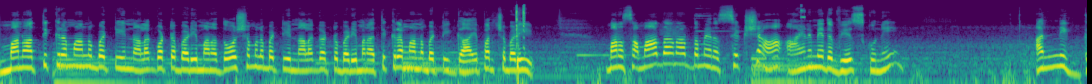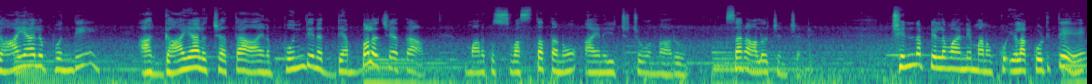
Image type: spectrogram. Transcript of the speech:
మన అతిక్రమాలను బట్టి నలగొట్టబడి మన దోషములను బట్టి నలగొట్టబడి మన అతిక్రమాలను బట్టి గాయపరచబడి మన సమాధానార్థమైన శిక్ష ఆయన మీద వేసుకుని అన్ని గాయాలు పొంది ఆ గాయాల చేత ఆయన పొందిన దెబ్బల చేత మనకు స్వస్థతను ఆయన ఇచ్చుచూ ఉన్నారు. ఒకసారి ఆలోచించండి. చిన్న పిల్లవాడిని మనం ఇలా కొడితే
